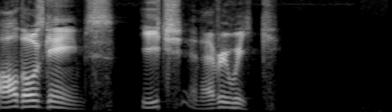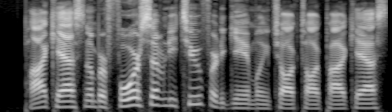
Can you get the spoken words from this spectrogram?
all those games each and every week. Podcast number 472 for the Gambling Chalk Talk podcast.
